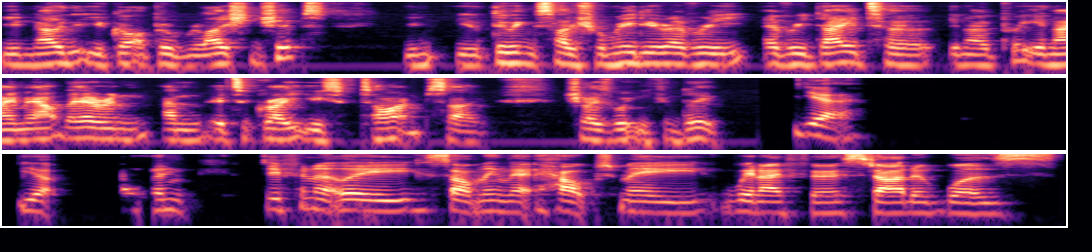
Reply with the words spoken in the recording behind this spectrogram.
You know that you've got to build relationships. You, are doing social media every every day to you know put your name out there, and and it's a great use of time. So shows what you can do. Yeah, yeah. I think definitely something that helped me when I first started was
